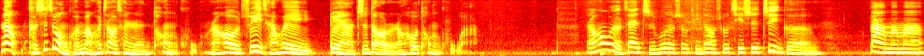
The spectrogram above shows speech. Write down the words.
那可是这种捆绑会造成人痛苦，然后所以才会对啊，知道了然后痛苦啊。然后我有在直播的时候提到说，其实这个爸爸妈妈，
